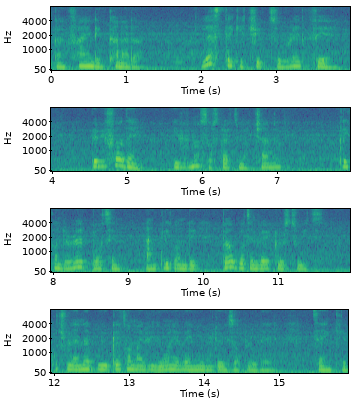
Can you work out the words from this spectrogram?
you can find in Canada. Let's take a trip to Red Deer. But before then, if you've not subscribed to my channel, click on the red button and click on the bell button very close to it, which will enable you get all my video whenever a new video is uploaded. Thank you.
